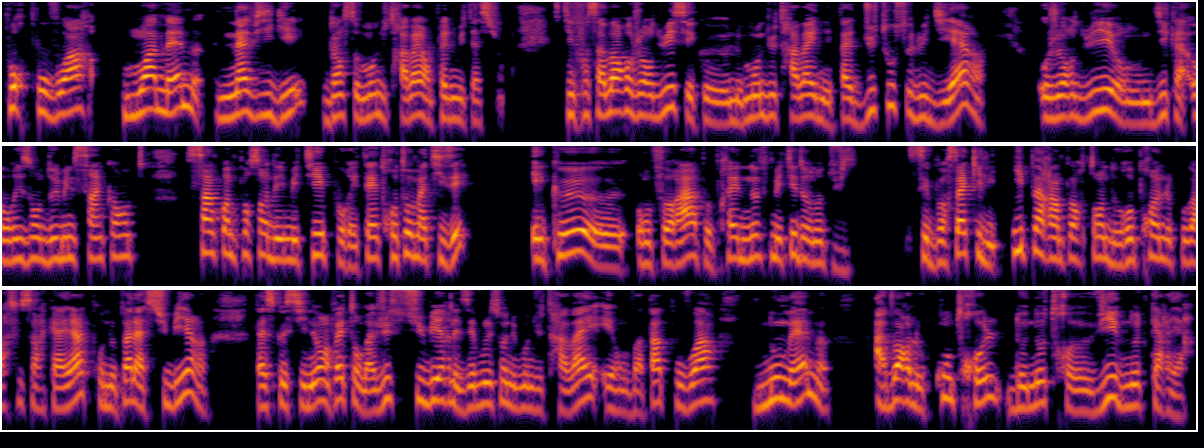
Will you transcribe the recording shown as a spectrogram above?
pour pouvoir moi-même naviguer dans ce monde du travail en pleine mutation. Ce qu'il faut savoir aujourd'hui, c'est que le monde du travail n'est pas du tout celui d'hier. Aujourd'hui, on dit qu'à horizon 2050, 50% des métiers pourraient être automatisés et que euh, on fera à peu près 9 métiers dans notre vie. C'est pour ça qu'il est hyper important de reprendre le pouvoir sur sa carrière pour ne pas la subir, parce que sinon, en fait, on va juste subir les évolutions du monde du travail et on va pas pouvoir nous-mêmes avoir le contrôle de notre vie et de notre carrière.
